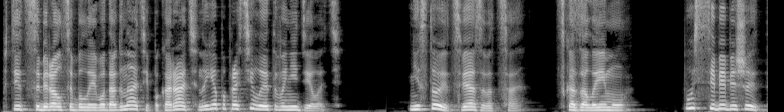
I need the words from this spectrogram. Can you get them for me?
Птиц собирался было его догнать и покарать, но я попросила этого не делать. «Не стоит связываться», — сказала ему. «Пусть себе бежит,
